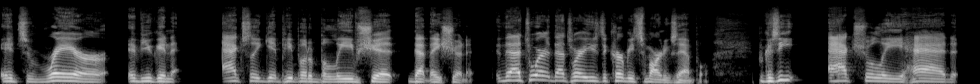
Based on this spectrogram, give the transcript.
It's rare if you can actually get people to believe shit that they shouldn't. That's where that's where I used the Kirby Smart example because he actually had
